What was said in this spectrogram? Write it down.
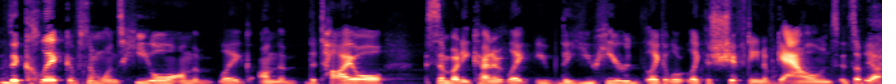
the click of someone's heel on the like on the the tile somebody kind of like you the you hear like a little like the shifting of gowns and stuff Yeah.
